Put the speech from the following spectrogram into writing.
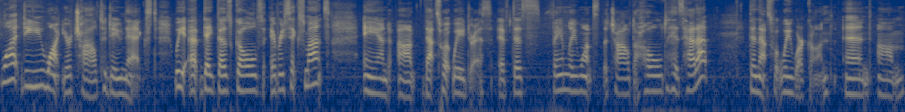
what do you want your child to do next? We update those goals every six months, and uh, that's what we address. If this family wants the child to hold his head up, then that's what we work on. And um,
